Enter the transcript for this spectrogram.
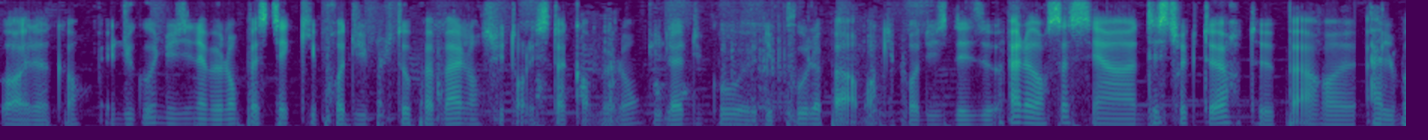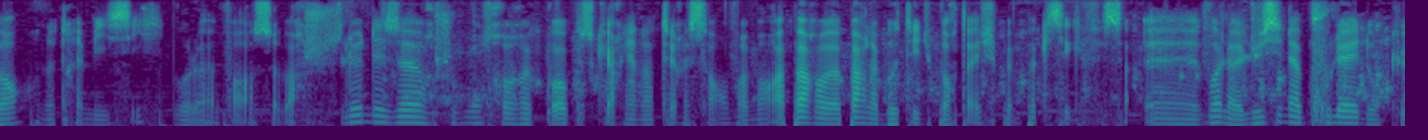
Ouais, d'accord. Et du coup, une usine à melon pastèque qui produit plutôt pas mal. Ensuite, on les stack en melon. Puis là, du coup, euh, des poules apparemment qui produisent des œufs. Alors, ça, c'est un destructeur de par euh, Alban, notre ami ici. Voilà, enfin, ça marche. Le Nether, je vous montrerai pas parce qu'il n'y a rien d'intéressant, vraiment. À part, euh, à part la beauté du portail, je sais même pas qui c'est qui a fait ça. Voilà, l'usine à poulet, donc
